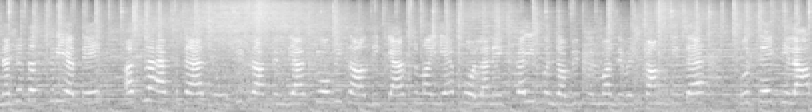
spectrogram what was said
ਨਸ਼ਾ ਤਸਕਰੀ ਅਤੇ ਅਸਲਾ ਐਕਟ ਤਹਿਤ ਦੋਸ਼ੀ ਕਰਾਰ ਦਿੰਦਿਆਂ 24 ਸਾਲ ਦੀ ਕੈਦ ਸੁਣਾਈ ਹੈ। ਭੋਲਾ ਨੇ ਕਈ ਪੰਜਾਬੀ ਫਿਲਮਾਂ ਦੇ ਵਿੱਚ ਕੰਮ ਕੀਤਾ ਹੈ। ਉਸ ਦੇ ਖਿਲਾਫ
